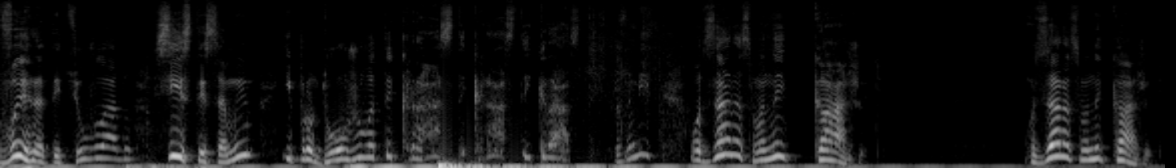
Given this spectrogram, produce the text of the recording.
вигнати цю владу, сісти самим і продовжувати красти, красти, красти. Розумієте? От зараз вони кажуть. От зараз вони кажуть.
